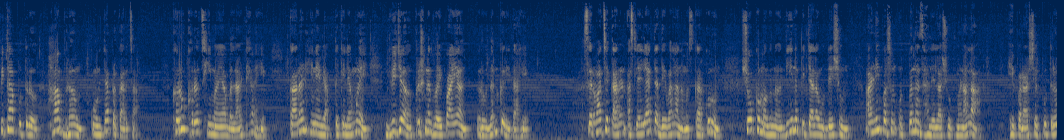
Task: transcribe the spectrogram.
पिता पुत्र हा भ्रम कोणत्या प्रकारचा? खरोखरच ही माया बलाढ्य आहे. कारण हिने व्याप्त केल्यामुळे द्विज कृष्णद्वैपायन रोदन करीत आहे. सर्वाचे कारण असलेल्या त्या देवाला नमस्कार करून शोकमग्न दीन पित्याला उद्देशून अरणीपासून उत्पन्न झालेला शोक म्हणाला हे पराशर पुत्र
